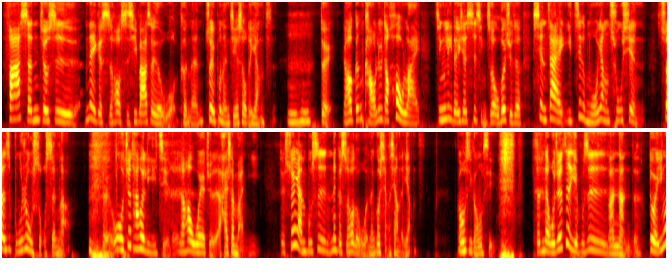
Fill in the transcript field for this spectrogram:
发生，就是那个时候十七八岁的我可能最不能接受的样子。嗯哼，对。然后跟考虑到后来经历的一些事情之后，我会觉得现在以这个模样出现，算是不入所生了。对，我觉得他会理解的，然后我也觉得还算满意。对，虽然不是那个时候的我能够想象的样子，恭喜恭喜！真的，我觉得这也不是 蛮难的。对，因为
